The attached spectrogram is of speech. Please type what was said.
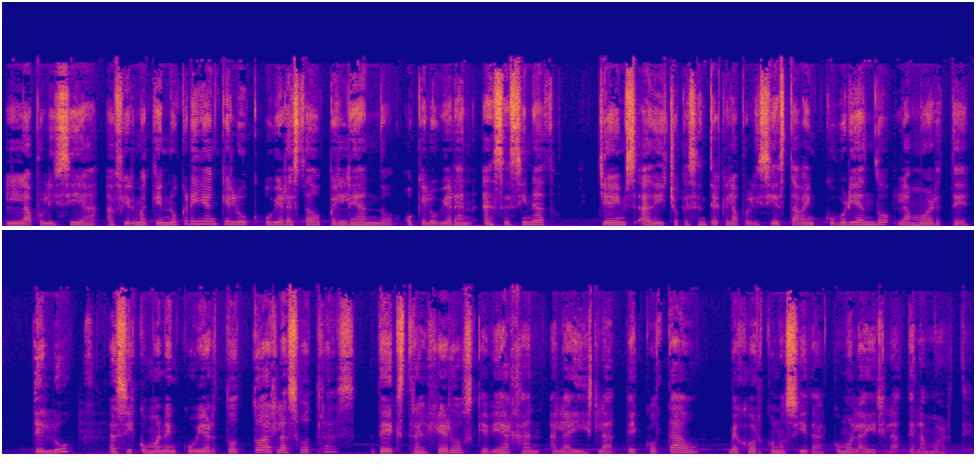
la policía afirma que no creían que Luke hubiera estado peleando o que lo hubieran asesinado. James ha dicho que sentía que la policía estaba encubriendo la muerte de Luke, así como han encubierto todas las otras de extranjeros que viajan a la isla de Kotao, mejor conocida como la isla de la muerte.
